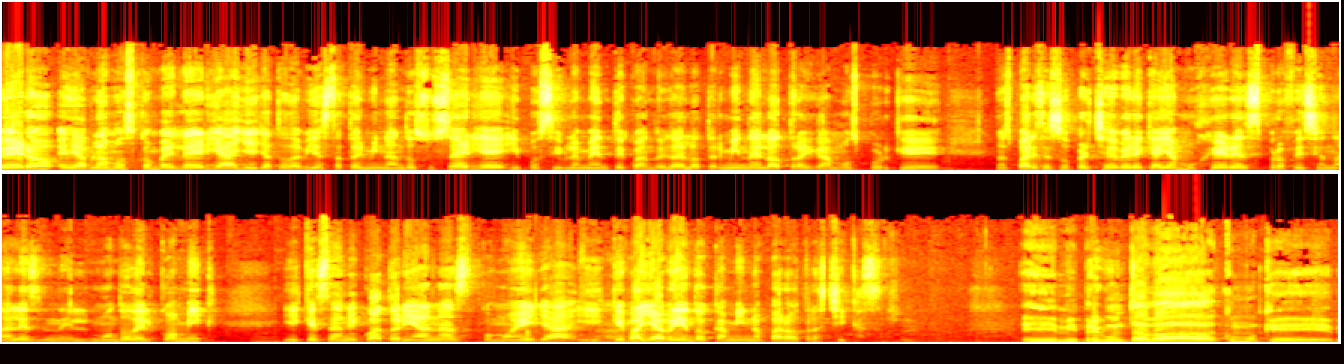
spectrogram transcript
Pero eh, hablamos con Valeria y ella todavía está terminando su serie y posiblemente cuando ella lo termine lo traigamos porque nos parece súper chévere que haya mujeres profesionales en el mundo del cómic y que sean ecuatorianas como ella y que vaya abriendo camino para otras chicas. Eh, mi pregunta va como que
